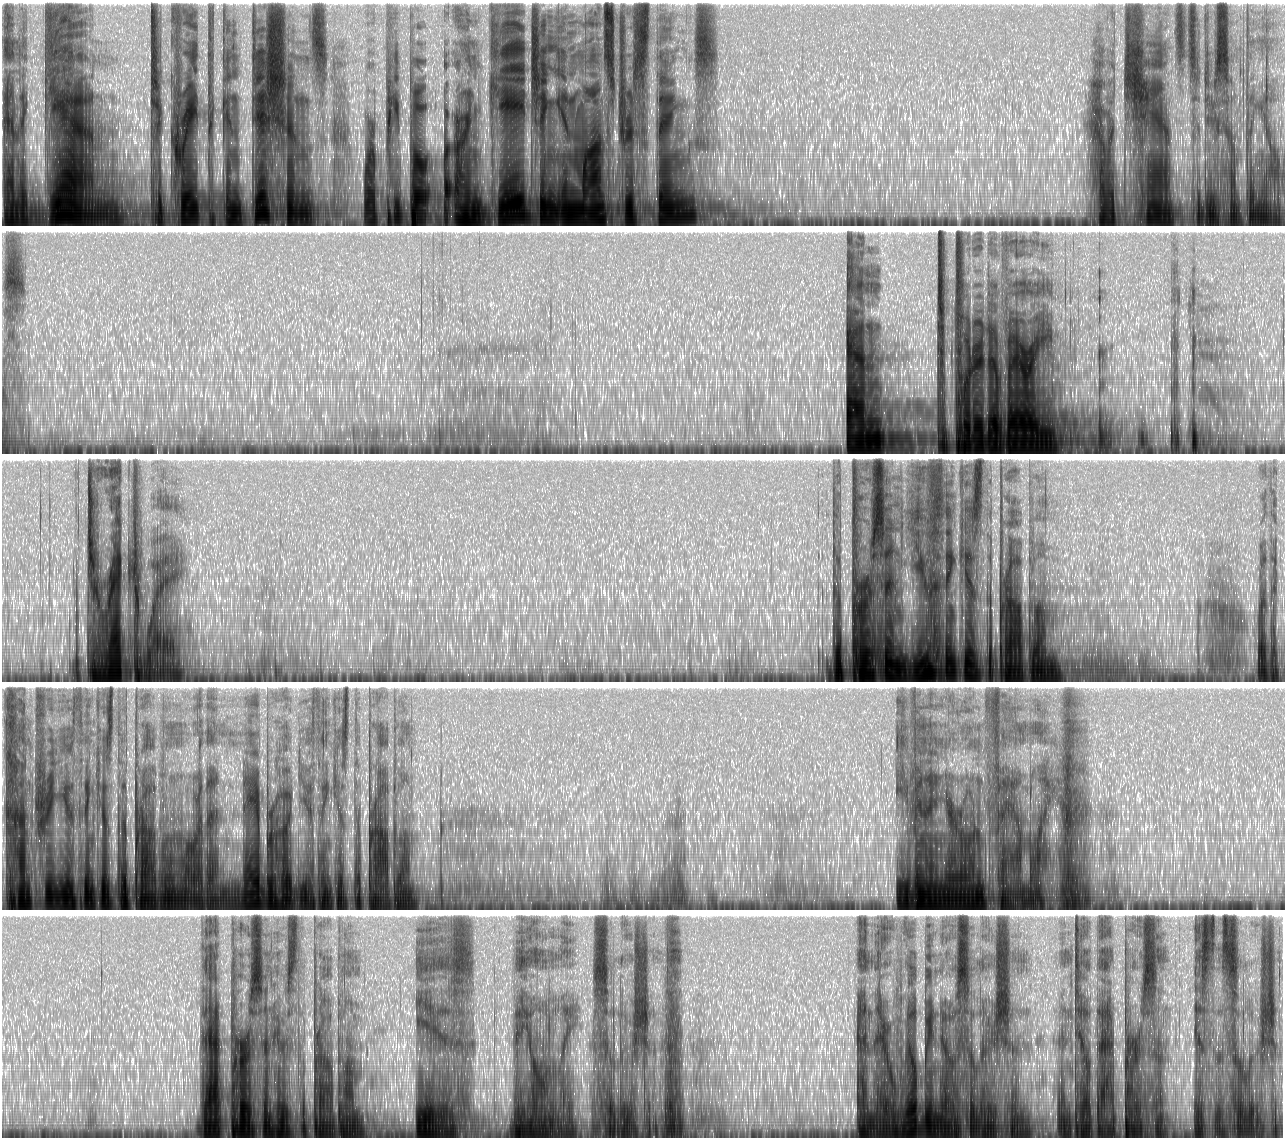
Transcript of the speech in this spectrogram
And again, to create the conditions where people are engaging in monstrous things have a chance to do something else. And to put it a very direct way, the person you think is the problem, or the country you think is the problem, or the neighborhood you think is the problem, even in your own family, that person who's the problem is the only solution. And there will be no solution until that person is the solution.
